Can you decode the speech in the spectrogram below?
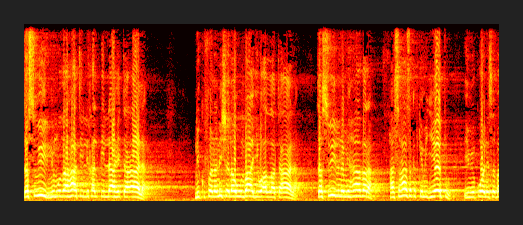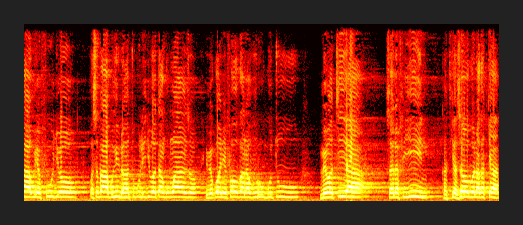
taswiri ni mudhahati li khalqi Allah ta'ala. Ni kufananisha na uumbaji wa Allah ta'ala. Taswiri na mihadhara hasa hasa katika miji yetu imekuwa ni sababu ya fujo. Kwa sababu hilo hatukulijua tangu mwanzo imekuwa ni faudha na vurugu tu. Mewatia salafiyin katika zogo na katika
